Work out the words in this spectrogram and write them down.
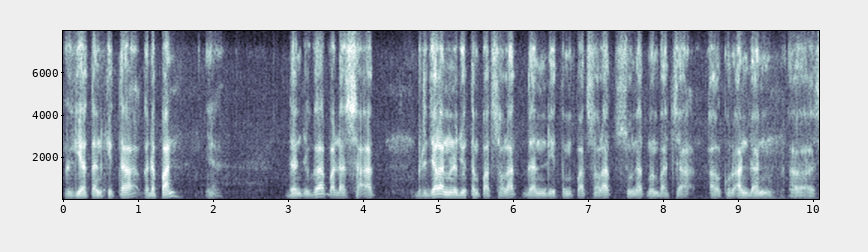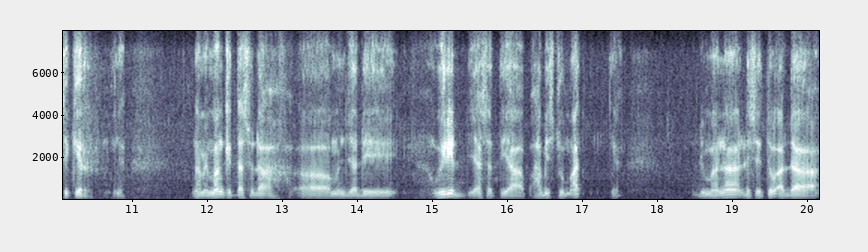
kegiatan kita ke depan ya dan juga pada saat berjalan menuju tempat sholat dan di tempat sholat sunat membaca Al-Quran dan uh, zikir. Ya. Nah memang kita sudah uh, menjadi wirid ya setiap habis Jumat, ya. di mana di situ ada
